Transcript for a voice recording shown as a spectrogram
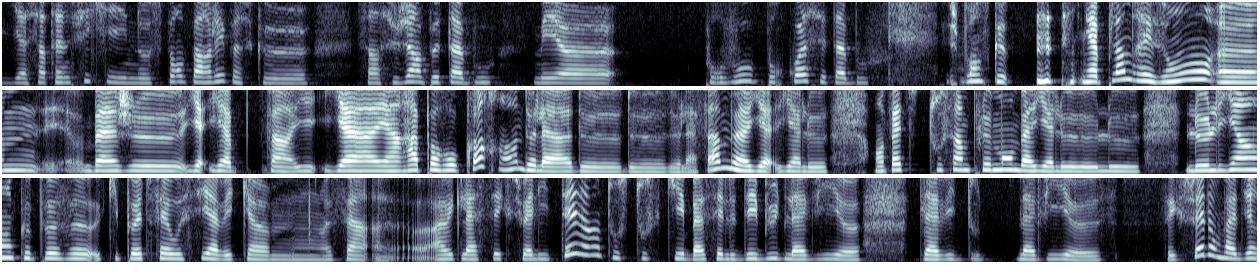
il y a certaines filles qui n'osent pas en parler parce que c'est un sujet un peu tabou. Mais euh, pour vous, pourquoi c'est tabou? Je pense que il y a plein de raisons. Euh, ben je, il y il y, a un rapport au corps hein, de la de, de, la femme. Il y, y a, le, en fait, tout simplement, ben, il y a le, le, le, lien que peuvent, qui peut être fait aussi avec euh, avec la sexualité. Hein, tout, tout ce qui est, ben, c'est le début de la vie, de la vie de la vie sexuelle, on va dire.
